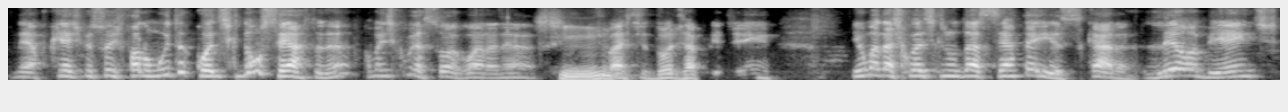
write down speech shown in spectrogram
Né? Porque as pessoas falam muitas coisas que dão certo, né? Como a gente conversou agora, né? Sim. Os bastidores rapidinho. E uma das coisas que não dá certo é isso, cara. Lê o ambiente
